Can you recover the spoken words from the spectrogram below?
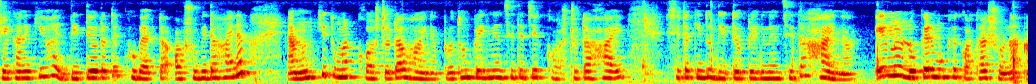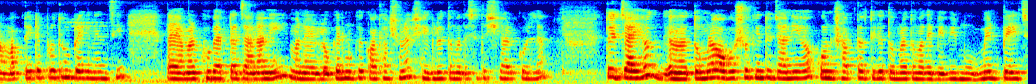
সেখানে কি হয়, দ্বিতীয়টাতে খুব একটা অসুবিধা হয় না, এমনকি তোমার কষ্টটাও হয় না। প্রথম প্রেগনেন্সিতে যে কষ্টটা হয়, সেটা কিন্তু দ্বিতীয় প্রেগনেন্সিতে হয় না। এগুলো লোকের মুখে কথা শোনা, আমার তো এটা প্রথম প্রেগনেন্সি তাই আমার খুব একটা জানা নেই। মানে লোকের মুখে কথা শোনা সেগুলো তোমাদের সাথে শেয়ার করলাম। তো যাই হোক তোমরা অবশ্য কিন্তু জানিও কোন সপ্তাহ থেকে তোমরা তোমাদের বেবির মুভমেন্ট পেয়েছ,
